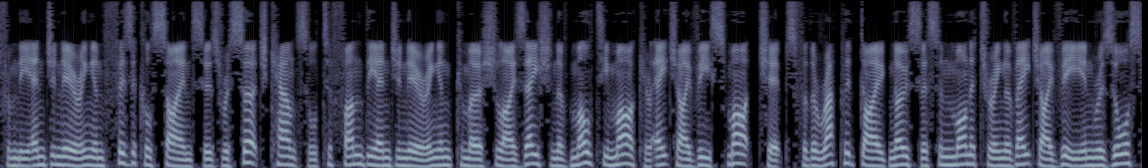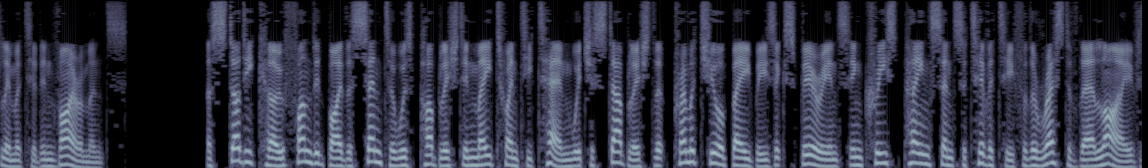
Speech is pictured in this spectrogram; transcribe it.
from the Engineering and Physical Sciences Research Council to fund the engineering and commercialization of multi-marker HIV smart chips for the rapid diagnosis and monitoring of HIV in resource-limited environments environments. A study co-funded by the center was published in May 2010 which established that premature babies experience increased pain sensitivity for the rest of their lives.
